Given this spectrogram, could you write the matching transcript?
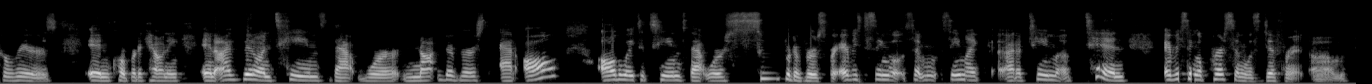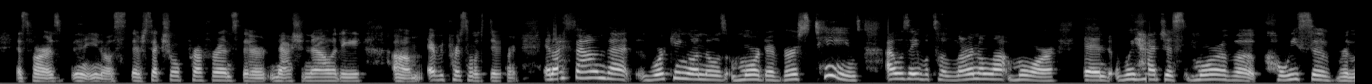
careers in corporate accounting and i've been on teams that were not diverse at all all the way to teams that were super diverse for every single seemed like at a team of 10 every single person was different um, as far as uh, you know their sexual preference their nationality um, every person was different. And i found that working on those more diverse teams i was able to learn a lot more and we had just more of a cohesive relationship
